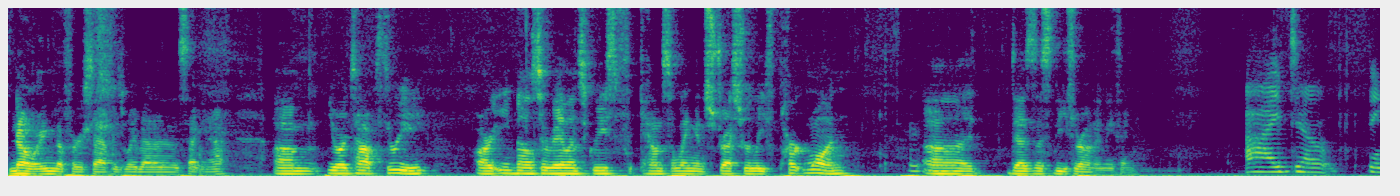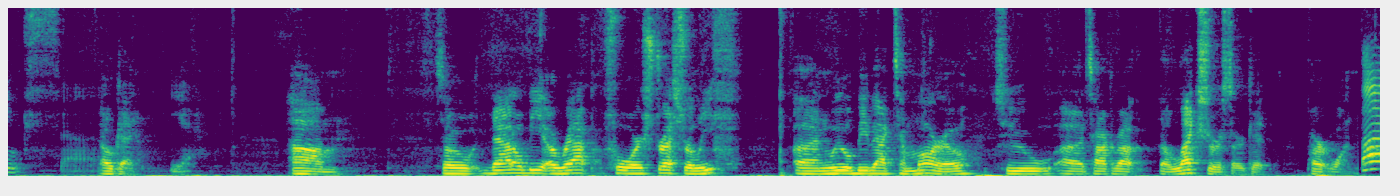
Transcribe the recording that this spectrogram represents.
knowing the first half is way better than the second half, um, your top three are email surveillance, grief counseling, and stress relief. Part one. Uh, does this dethrone anything? I don't think so. Okay. Yeah. Um, so that'll be a wrap for stress relief, uh, and we will be back tomorrow to uh, talk about the lecture circuit, part one. Bye.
